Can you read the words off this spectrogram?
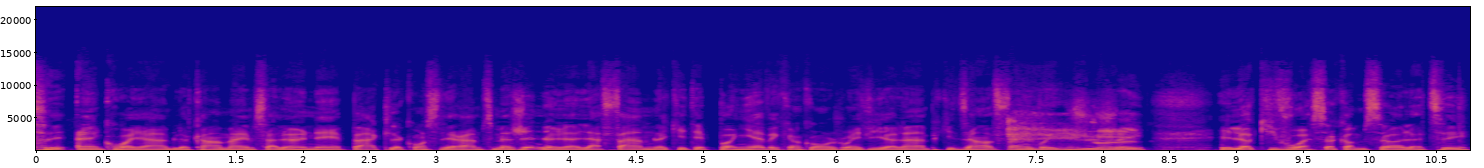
C'est incroyable quand même. Ça a un impact considérable. T'imagines la, femme qui était pognée avec un conjoint violent puis qui dit enfin il va être jugé. Et là qui voit ça comme ça, là, c'est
